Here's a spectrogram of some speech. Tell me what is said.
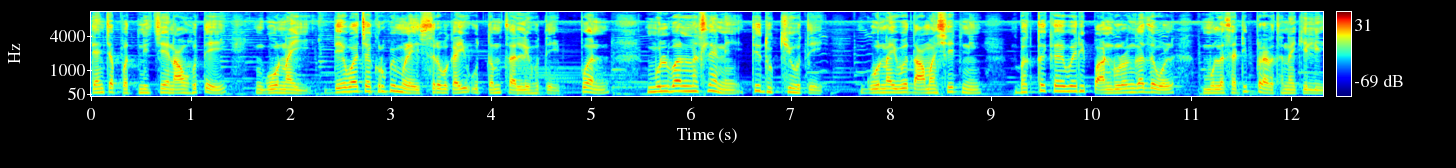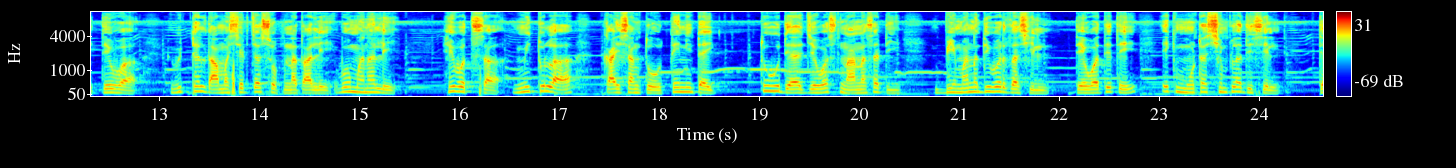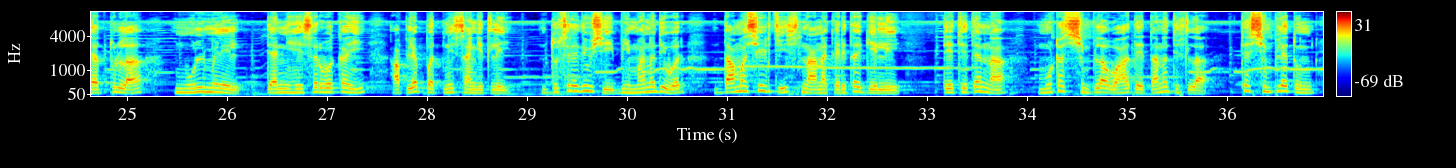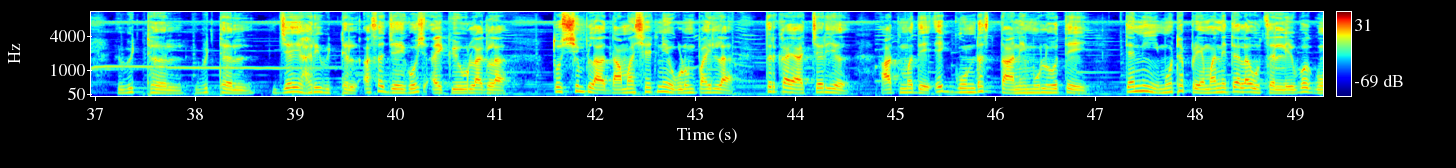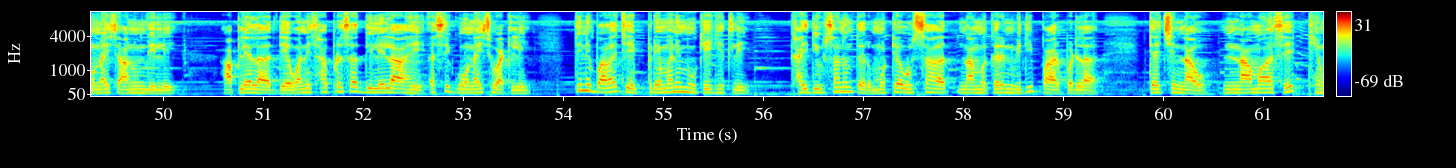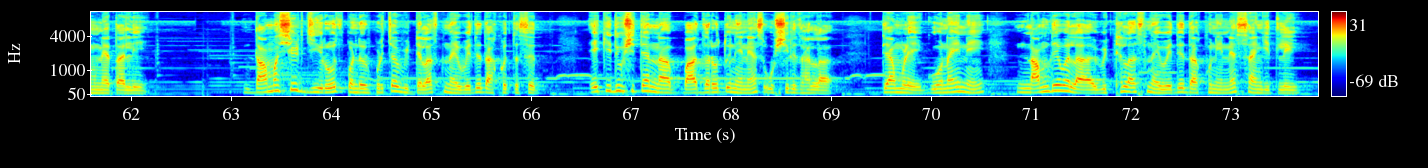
त्यांच्या पत्नीचे नाव होते गोनाई. देवाच्या कृपेमुळे सर्व काही उत्तम चालले होते. पण मुलबाल नसल्याने ते दुःखी होते. गोनाई व दामाशेठनी भक्त कैवारी पांडुरंगाजवळ मुलासाठी प्रार्थना केली तेव्हा विठ्ठल दामाशेठच्या स्वप्नात आले व म्हणाले हे वत्सा मी तुला काय सांगतो ते नीट ऐक. तू उद्या जेव्हा स्नानासाठी भीमा नदीवर जाशील तेव्हा तेथे एक मोठा शिंपला दिसेल. त्यात तुला मूल मिळेल. त्यांनी हे सर्व काही आपल्या पत्नीस सांगितले. दुसऱ्या दिवशी भीमा नदीवर दामाशेठजी स्नानाकरिता गेले. तेथे त्यांना मोठा शिंपला वाहत येताना दिसला. त्या शिंपल्यातून विठ्ठल विठ्ठल जय हरी विठ्ठल असा जयघोष ऐकू येऊ लागला. तो शिंपला दामाशेठने उघडून पाहिला. तर काय आश्चर्य! आतमध्ये एक गोंडस ताने मूल होते. त्यांनी मोठ्या प्रेमाने त्याला उचलले व गोनाईस आणून दिले. आपल्याला देवानेच हा प्रसाद दिलेला आहे असे गोनाईस वाटले. तिने बाळाचे प्रेमाने मुके घेतले. काही दिवसानंतर मोठ्या उत्साहात नामकरण विधी पार पडला. त्याचे नाव नामा असे ठेवण्यात आले. दामाशेठजी रोज पंढरपूरच्या विठ्ठलास नैवेद्य दाखवत असत. एके दिवशी त्यांना बाजारातून येण्यास उशीर झाला. त्यामुळे गोनाईने नामदेवाला विठ्ठलास नैवेद्य दाखवून येण्यास सांगितले.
